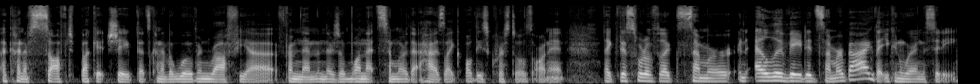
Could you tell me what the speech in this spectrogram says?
a kind of soft bucket shape that's kind of a woven raffia from them. And there's a one that's similar that has like all these crystals on it. Like this sort of like summer, an elevated summer bag that you can wear in the city.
